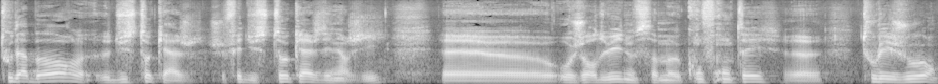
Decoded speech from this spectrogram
tout d'abord, du stockage. Je fais du stockage d'énergie. Euh, Aujourd'hui, nous sommes confrontés euh, tous les jours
